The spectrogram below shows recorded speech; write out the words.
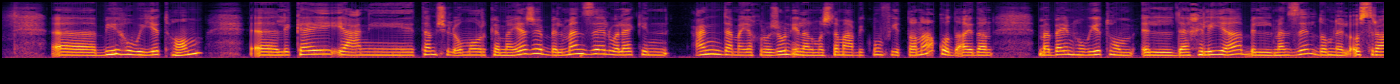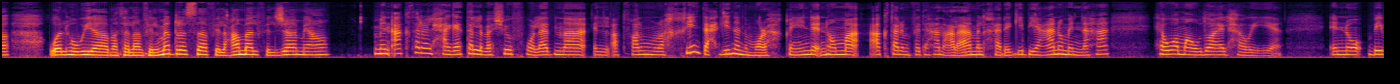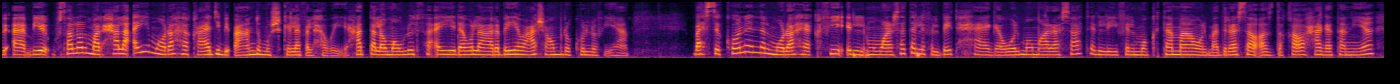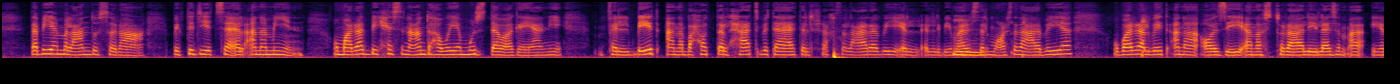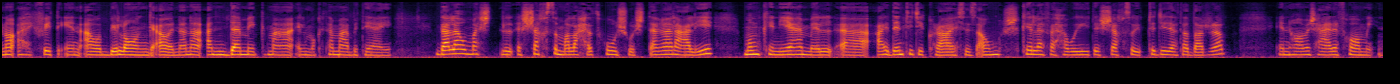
آه بهويتهم آه لكي يعني تمشي الأمور كما يجب بالمنزل ولكن عندما يخرجون إلى المجتمع بيكون في تناقض أيضا ما بين هويتهم الداخلية بالمنزل ضمن الأسرة والهوية مثلا في المدرسة في العمل في الجامعة. من أكثر الحاجات اللي بشوف ولادنا الأطفال المراهقين تحديدا المراهقين لأن هم أكثر انفتاحا على العالم الخارجي بيعانوا منها هو موضوع الهوية. إنه بيبقى بيوصلوا لمرحلة أي مراهق عادي بيبقى عنده مشكلة في الهوية حتى لو مولود في أي دولة عربية وعاش عمره كله فيها. بس كون إن المراهق في الممارسات اللي في البيت حاجة والممارسات اللي في المجتمع والمدرسة وأصدقائه حاجة تانية ده بيعمل عنده صراع بيبتدي يتساءل أنا مين ومرات بيحس إن عنده هوية مزدوجة يعني في البيت أنا بحط الهات بتاعة الشخص العربي اللي بيمارس مم. الممارسات العربية وبره البيت أنا أوزي أنا استرالي لازم you know I fit in أو belong أو إن أنا أندمج مع المجتمع بتاعي ده لو مش الشخص ما لاحظهوش واشتغل عليه ممكن يعمل uh, identity crisis أو مشكلة في هوية الشخص ويبتدي يتدرب إن هو مش عارف هو مين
